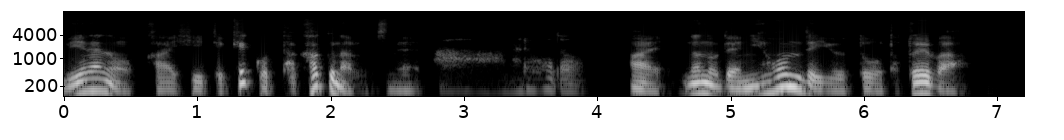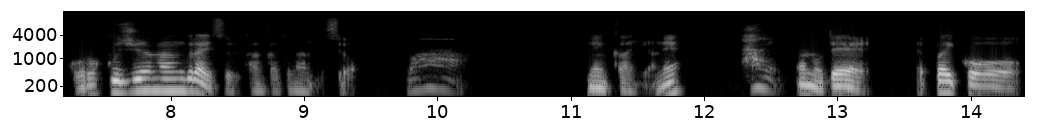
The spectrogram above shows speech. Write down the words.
BNI の会費って結構高くなるんですね。ああ、なるほど。はい。なので、日本で言うと、例えば5、60万ぐらいする感覚なんですよ。わあ。年会費がね。はい。なので、やっぱりこ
